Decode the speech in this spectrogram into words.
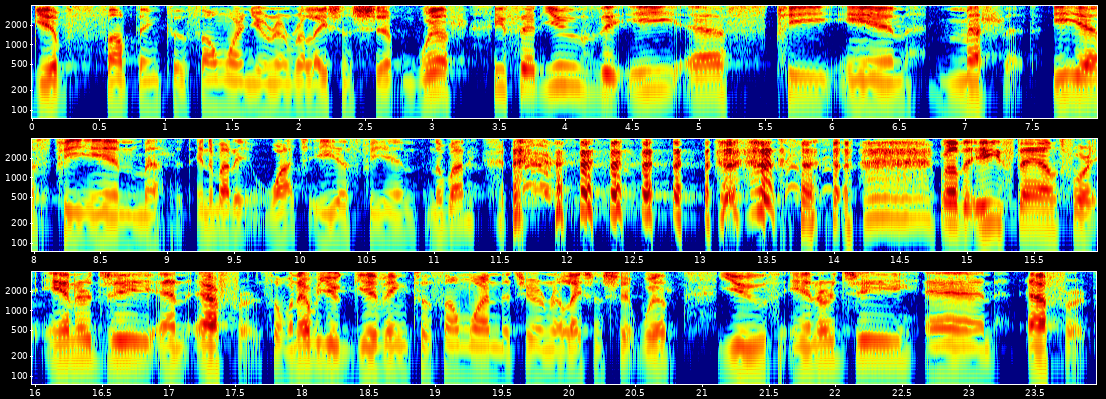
give something to someone you're in relationship with, he said, use the ESPN method. ESPN method. Anybody watch ESPN? Nobody? well, the E stands for energy and effort. So whenever you're giving to someone that you're in relationship with, use energy and effort.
